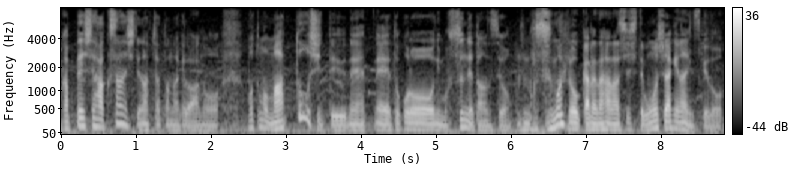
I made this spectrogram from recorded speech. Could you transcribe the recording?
合併して白山市ってなっちゃったんだけどあのもとも松東市っていうね、えー、ところにも住んでたんですよ。すごいローカルな話して申し訳ないんですけど。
